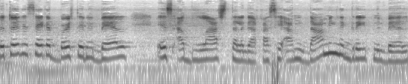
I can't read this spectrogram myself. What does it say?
the 22nd birthday ni Belle is a blast talaga kasi ang daming nag-rate ni Belle.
